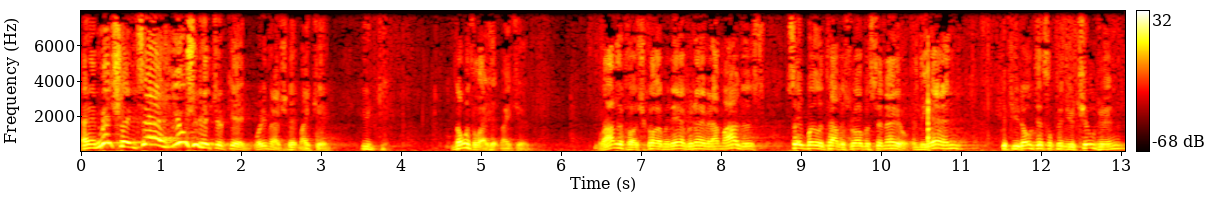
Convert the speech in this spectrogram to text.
And in it says you should hit your kid. What do you mean I should hit my kid? You, no one's allowed to hit my kid. In the end, if you don't discipline your children,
